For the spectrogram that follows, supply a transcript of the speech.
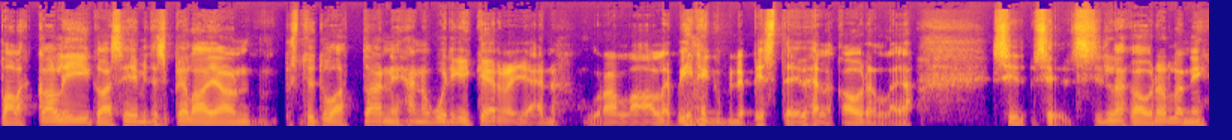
palkkaa liikaa siihen, mitä se pelaaja on pysty tuottaa, niin hän on kuitenkin kerran jäänyt uralla alle 50 pisteen yhdellä kaudella, ja sillä kaudella niin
